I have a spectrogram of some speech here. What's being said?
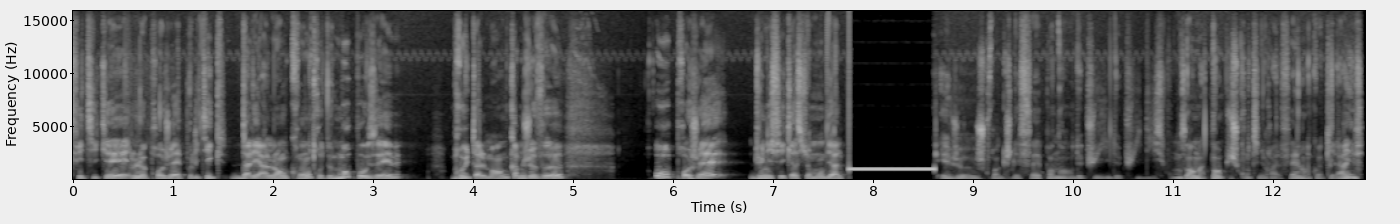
critiquer le projet politique, d'aller à l'encontre, de m'opposer brutalement, comme je veux, au projet d'unification mondiale. Et je, crois que je l'ai fait pendant depuis, depuis 10, 11 ans maintenant, puis je continuerai à le faire, hein, quoi qu'il arrive.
